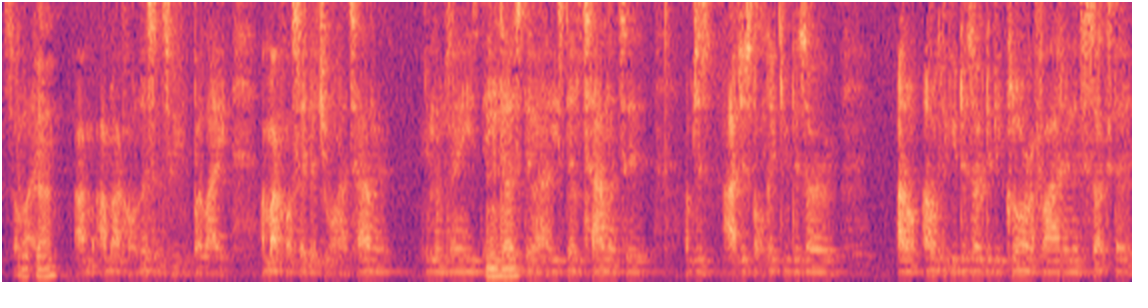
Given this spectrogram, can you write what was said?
So like Okay. I'm, I'm not gonna listen to you, but like I'm not gonna say that you don't have talent. You know what I'm saying? He, he mm-hmm. does still have, he's still talented. I'm just I just don't think you deserve. I don't I don't think you deserve to be glorified, and it sucks that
